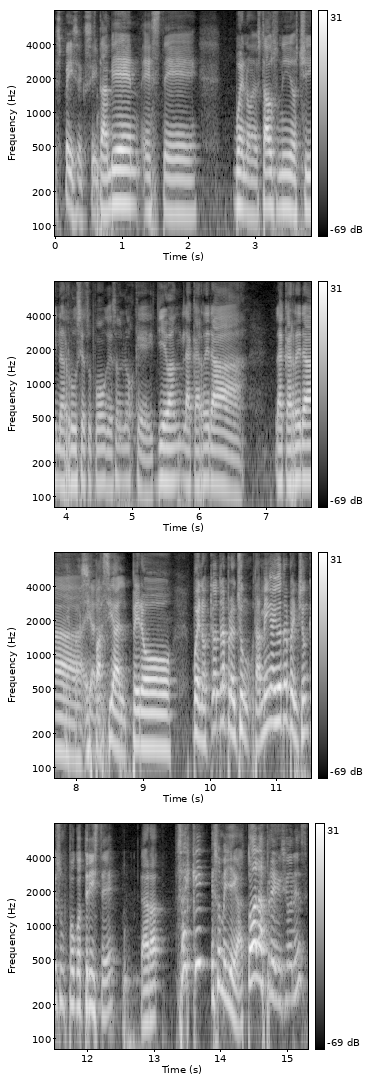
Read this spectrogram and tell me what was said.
SpaceX, sí. También, este. Bueno, Estados Unidos, China, Rusia, supongo que son los que llevan la carrera. La carrera Espacial. espacial. Pero. Bueno, ¿qué otra predicción? También hay otra predicción que es un poco triste. La verdad. ¿Sabes qué? Eso me llega. Todas las predicciones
